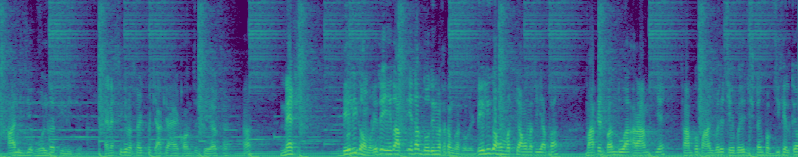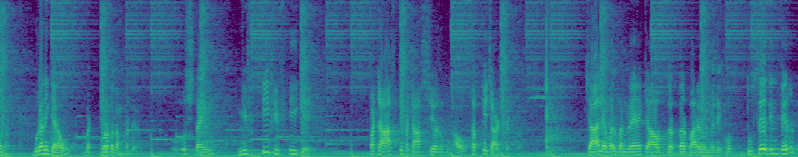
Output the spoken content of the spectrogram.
खा लीजिए बोल कर लीजिए। एनएससी की वेबसाइट पर क्या क्या है, कौन से शेयर है नेक्स्ट डेली का होमवर्क आप, एक आप दो दिन में खत्म कर दोगे। डेली का होमवर्क क्या होना चाहिए आपका? मार्केट बंद हुआ, आराम किए शाम को पाँच बजे छः बजे जिस टाइम पब्जी खेलते हो ना, बुरा नहीं कह रहा हूँ बट थोड़ा कम कर देना। उस टाइम निफ्टी फिफ्टी के पचास के पचास शेयर उठाओ, सबके चार्ट करो। क्या लेवल बन रहे हैं, क्या ऑब्ज़र्व कर पा रहे हो उनमें देखो। दूसरे दिन फिर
